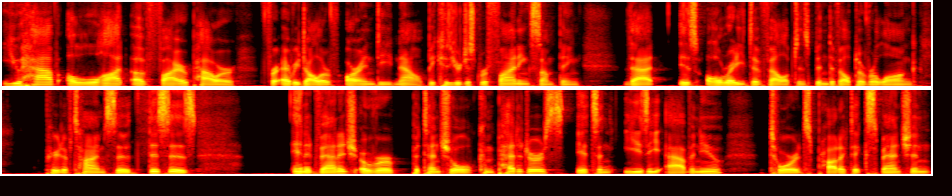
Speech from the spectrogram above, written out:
you have a lot of firepower for every dollar of R&D now because you're just refining something that is already developed and it's been developed over a long period of time. So this is an advantage over potential competitors. It's an easy avenue towards product expansion.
